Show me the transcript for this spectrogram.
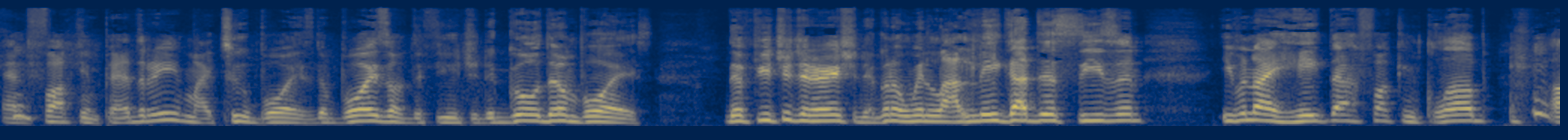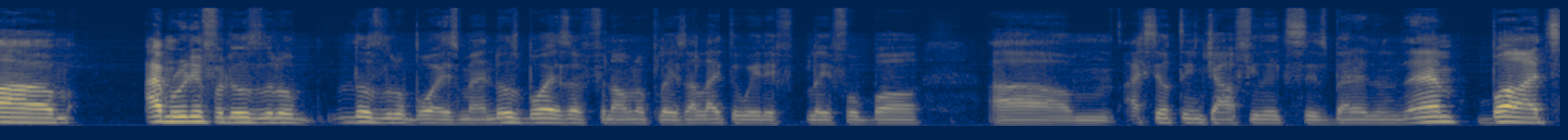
and fucking Pedri, my two boys, the boys of the future, the golden boys, the future generation, they're gonna win La Liga this season. Even though I hate that fucking club, um, I'm rooting for those little those little boys, man. Those boys are phenomenal players. I like the way they play football. Um, I still think Joao Felix is better than them, but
